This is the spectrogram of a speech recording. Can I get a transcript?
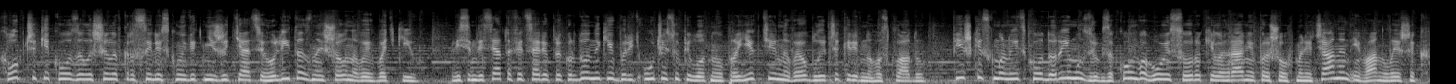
Хлопчик, якого залишили в Красилівському вікні життя цього літа, знайшов нових батьків. 80 офіцерів-прикордонників беруть участь у пілотному проєкті Нове обличчя керівного складу. Пішки з Хмельницького до Риму з рюкзаком вагою 40 кілограмів прийшов хмельничанин Іван Лишик.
